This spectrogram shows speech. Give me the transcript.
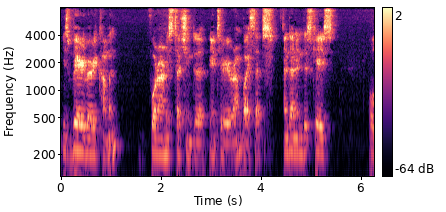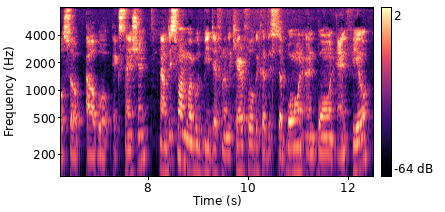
is very, very common forearm is touching the anterior arm biceps. And then in this case, also elbow extension. Now this one I would be definitely careful because this is a bone and bone end feel.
